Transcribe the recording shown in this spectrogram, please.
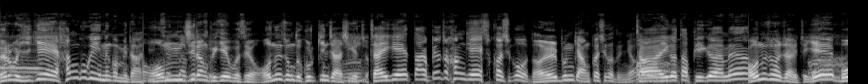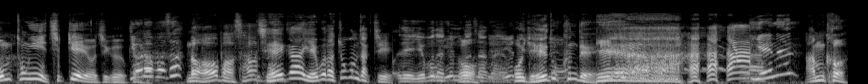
여러분 이게 한국에 있는 겁니다. 엄지랑 비교해보세요. 어느 정도 굵긴지 아시겠죠? 자 이게 딱 뾰족한 게 수컷이고 넓은 게 암컷이거든요. 자 이거 딱 비교하면 어느 정도인지 알죠? 얘 몸통이 집게예요 지금. 열어봐서? 넣어봐서. 제가 얘보다 조금 작지. 네 얘보다 좀 어, 더 작아요. 어 얘도 큰데. 예 얘는? 암컷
